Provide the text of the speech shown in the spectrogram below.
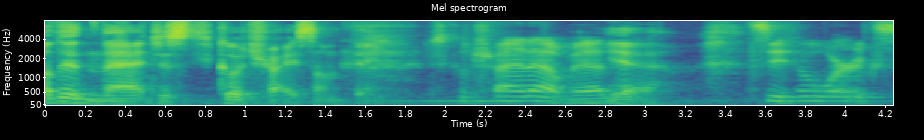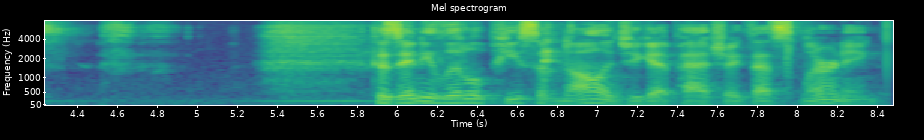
other than that, just go try something. Just go try it out, man. Yeah, see if it works. because any little piece of knowledge you get, Patrick, that's learning,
